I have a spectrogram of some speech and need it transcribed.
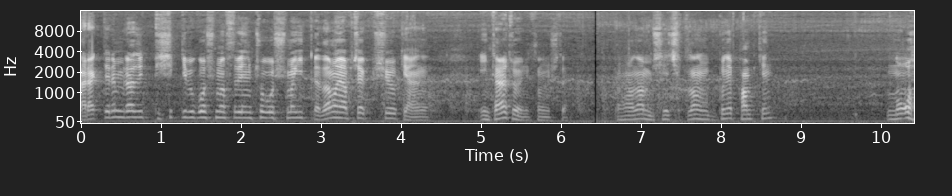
Karakterin birazcık pişik gibi koşması benim çok hoşuma gitmedi ama yapacak bir şey yok yani. İnternet oyunu sonuçta. Oha lan bir şey çıktı lan. Bu ne pumpkin? No.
